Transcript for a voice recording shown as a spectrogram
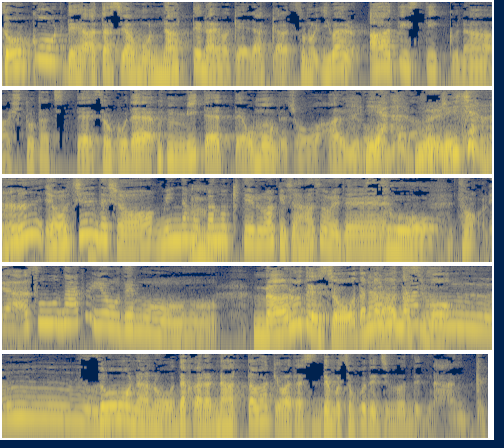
そこで私はもうなってないわけ。だからそのいわゆるアーティスティックな人たちってそこでうん見てって思うんでしょ？ああいうのをいや無理じゃん。幼稚園でしょ？みんな他の着てるわけじゃん、それで。そそりゃそうなるよでも。うなるでしょ？だからなるなる。私もうんそうなの。だからなったわけ私。でもそこで自分でなんかちっ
